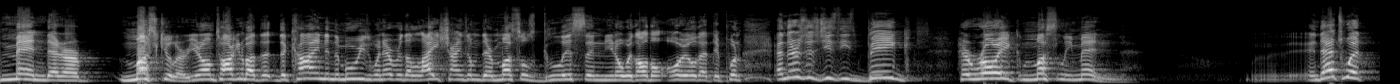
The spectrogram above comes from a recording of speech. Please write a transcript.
men that are muscular. You know I'm talking about? The, the kind in the movies, whenever the light shines on them, their muscles glisten, you know, with all the oil that they put. And there's just these big, heroic, muscly men. And that's what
